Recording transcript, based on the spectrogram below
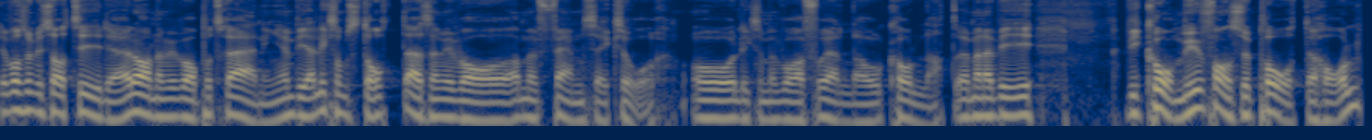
det var som vi sa tidigare idag när vi var på träningen, vi har liksom stått där sedan vi var ja, fem, sex år och liksom med våra föräldrar och kollat. Jag menar, vi, vi kommer ju från supporterhåll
